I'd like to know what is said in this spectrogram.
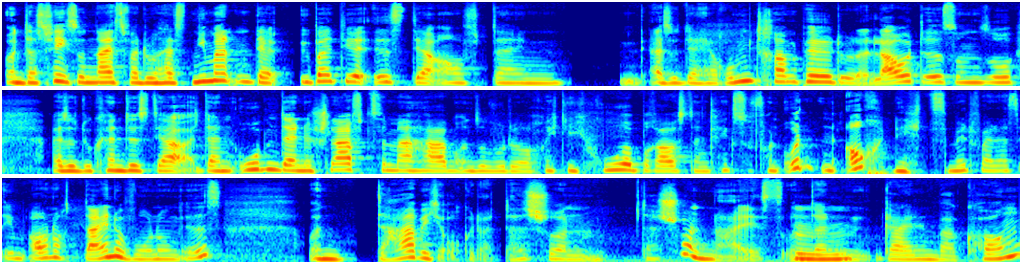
Und das finde ich so nice, weil du hast niemanden, der über dir ist, der auf dein, also der herumtrampelt oder laut ist und so. Also du könntest ja dann oben deine Schlafzimmer haben und so, wo du auch richtig Ruhe brauchst. Dann kriegst du von unten auch nichts mit, weil das eben auch noch deine Wohnung ist. Und da habe ich auch gedacht, das ist schon, das ist schon nice. Und mhm. dann geilen Balkon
